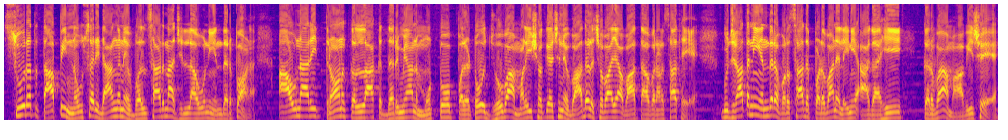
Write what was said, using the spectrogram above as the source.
સુરત તાપી, નવસારી, ડાંગ અને વલસાડના જિલ્લાઓની અંદર પણ આવનારી ત્રણ કલાક દરમિયાન મોટો પલટો જોવા મળી શકે છે અને વાદળ છવાયા વાતાવરણ સાથે ગુજરાતની અંદર વરસાદ પડવાને લઈને આગાહી કરવામાં આવી છે.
